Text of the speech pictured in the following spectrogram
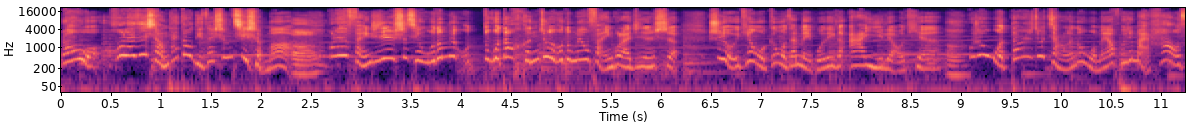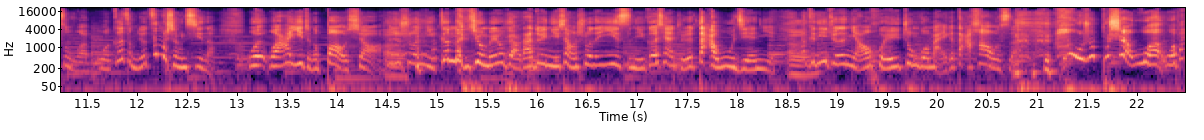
然后我后来在想，他到底在生气什么？后来反应这件事情，我都没有，我我到很久以后都没有反应过来这件事。是有一天我跟我在美国的一个阿姨聊天，我说我当时就讲了个我们要回去买 house，我我哥怎么就这么生气呢？我我阿姨整个爆笑，她就说你根本就没有表达对你想说的意思，你哥现在绝对大误解你，他肯定觉得你要回中国买一个大 house。然后我说不是，我我爸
